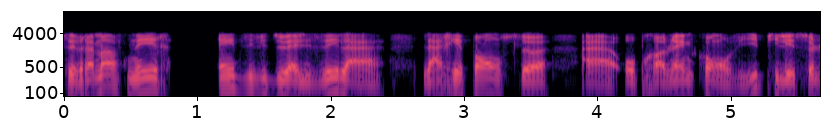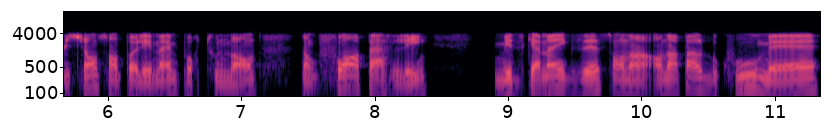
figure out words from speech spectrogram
C'est vraiment venir individualiser la, réponse aux problèmes qu'on vit. Puis les solutions ne sont pas les mêmes pour tout le monde. Donc, il faut en parler. Les médicaments existent, on en, on en parle beaucoup, mais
